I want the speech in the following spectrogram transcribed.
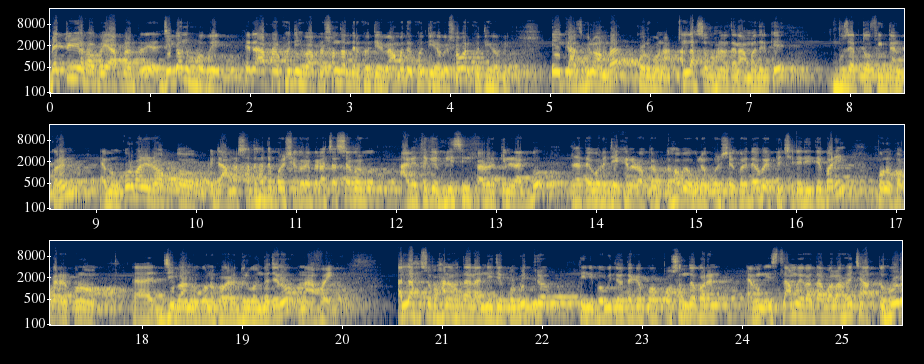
ব্যাকটেরিয়া হবে, আপনার জীবাণু হবে, এটা আপনার ক্ষতি হবে, আপনার সন্তানদের ক্ষতি হবে, আমাদের ক্ষতি হবে, সবার ক্ষতি হবে। এই কাজগুলো আমরা করব না। আল্লাহ ওয়া আমাদেরকে বুঝার তৌফিক দান করেন এবং কোরবানির রক্ত এটা আমরা সাথে সাথে পরিষ্কার করে ফেলার চেষ্টা করব। আগে থেকে ব্লিচিং পাউডার কিনে রাখব, যাতে করে যেখানে রক্ত রক্ত হবে ওগুলো পরিষ্কার করে দেবো একটু ছিটে দিতে পারি। কোনো প্রকারের কোনো জীবাণু, কোনো প্রকারের দুর্গন্ধ যেন না হয়। আল্লাহ সুবাহান তাআলা নিজে পবিত্র, তিনি পবিত্রতাকে পছন্দ করেন এবং ইসলামের কথা বলা হয়েছে আত্মহুর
